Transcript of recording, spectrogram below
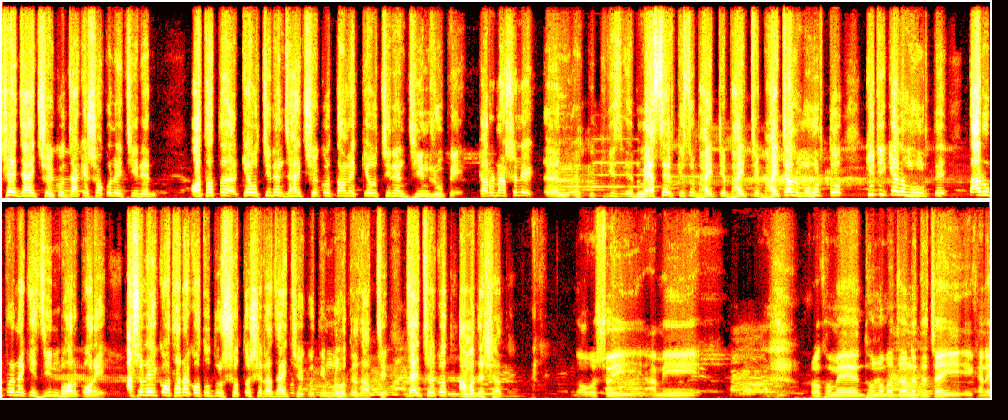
সে জাহিদ সৈকত যাকে সকলেই চিনেন অর্থাৎ কেউ চিনেন জাহিদ সৈকত নামে কেউ চিনেন জিন রূপে। কারণ আসলে ম্যাচের কিছু ভাইটে ভাইটে ভাইটাল মুহূর্ত ক্রিটিক্যাল মুহূর্তে তার উপরে নাকি জিন ভর করে। আসলে এই কথাটা কতদূর সত্য সেটা জাহিদ সৈকত ইমন হতে যাচ্ছে। জাহিদ সৈকত আমাদের সাথে। অবশ্যই আমি প্রথমে ধন্যবাদ জানাতে চাই এখানে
